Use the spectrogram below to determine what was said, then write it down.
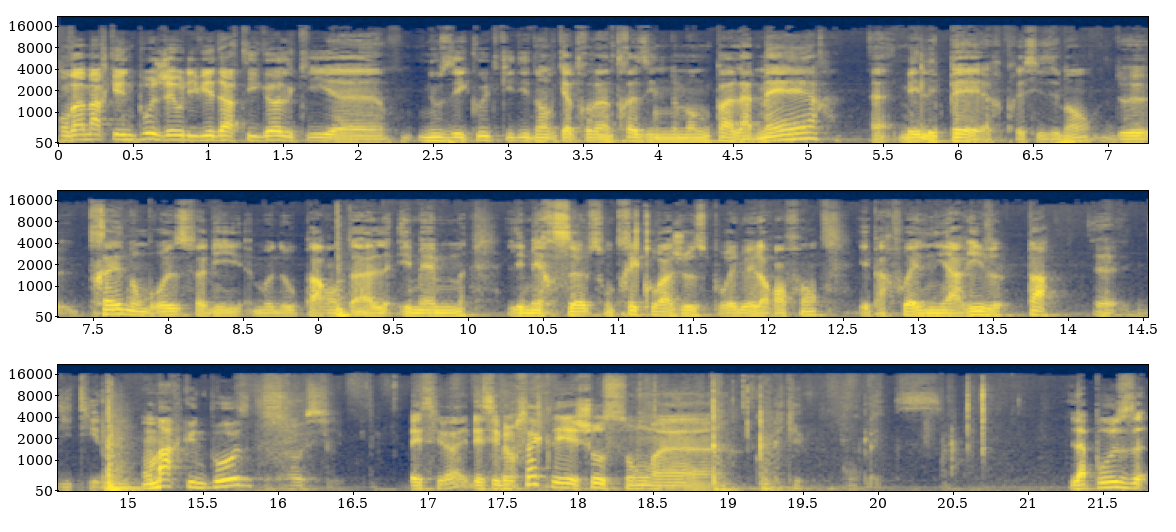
On va marquer une pause. J'ai Olivier D'Artigol qui nous écoute, qui dit dans le 93, il ne manque pas la mer, euh, mais les pères précisément, de très nombreuses familles monoparentales et même les mères seules sont très courageuses pour élever leurs enfants et parfois elles n'y arrivent pas, euh, dit-il. On marque une pause. aussi. c'est vrai, c'est pour ça que les choses sont euh, compliquées. Complexes. La pause,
